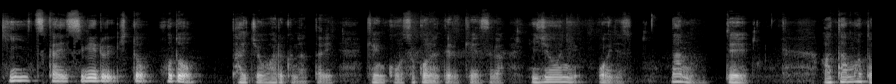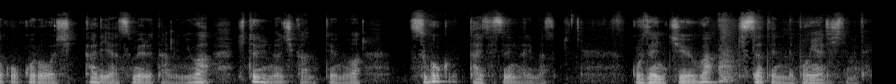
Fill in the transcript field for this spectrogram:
気使いすぎる人ほど体調悪くなったり、健康を損ねてるケースが非常に多いです。なので、頭と心をしっかり休めるためには、一人の時間っていうのはすごく大切になります。午前中は喫茶店でぼんやりしてみたり、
